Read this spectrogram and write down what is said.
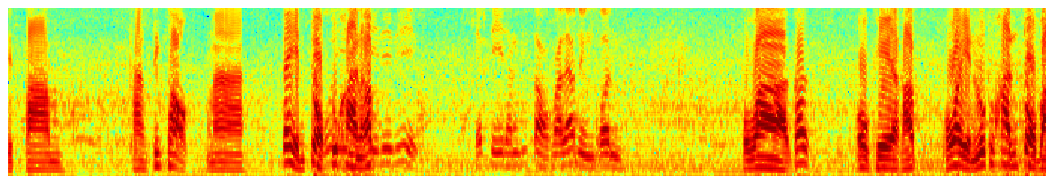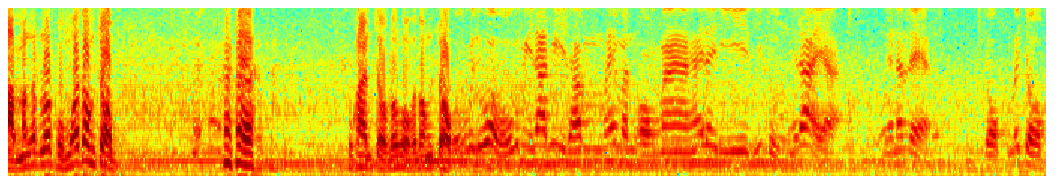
ติดตามทางทิกตอกมาก็เห็นจบทุกคันครับ พี่พี่เอฟตีทำที่ตอกมาแล้วหนึ่งคนเพราะว่าก็โอเคครับ เพราะว่าเห็นรถทุกคันจบอะมันก็รถผมก็ต้องจบ ทุกคันจบรถผมก็ต้องจผบมไม่รู้ว่าผมก็มีหน้าที่ทำให้มันออกมาให้ได้ดีที่สุดให้ได้อะแค่นั้นแหละจบไม่จบ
